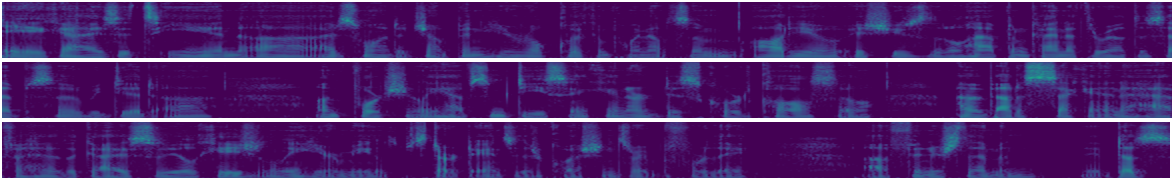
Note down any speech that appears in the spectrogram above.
Hey guys, it's Ian. Uh, I just wanted to jump in here real quick and point out some audio issues that'll happen kind of throughout this episode. We did, uh, unfortunately, have some desync in our Discord call, so I'm about a second and a half ahead of the guys, so you'll occasionally hear me start to answer their questions right before they uh, finish them, and it does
